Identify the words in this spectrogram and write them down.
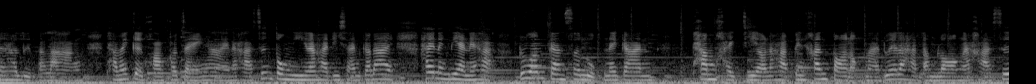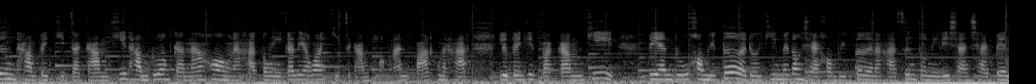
นะคะหรือตารางทำให้เกิดความเข้าใจง่ายนะคะ ซึ่งตรงนี้นะคะดิฉันก็ได้ให้นักเรียนเนี่ยค่ะร่วมกันสรุปในการทำไข่เจียวนะคะ เป็นขั้นตอนออกมาด้วยรหัสลำลองนะคะ ซึ่งทำเป็นกิจกรรมที่ทำร่วมกันหน้าห้องนะคะ ตรงนี้ก็เรียกว่ากิจกรรมของอันปักนะคะ หรือเป็นกิจกรรมที่เรียนรู้คอมพิวเตอร์ โดยที่ไม่ต้องใช้คอมพิวเตอร์นะคะ ซึ่งตรงนี้ดิฉันใช้เป็น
